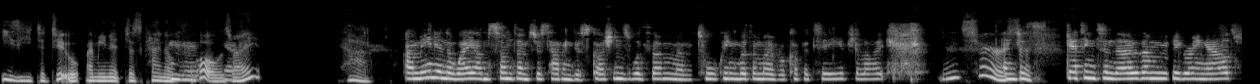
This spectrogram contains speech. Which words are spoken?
easy to do. I mean, it just kind of mm-hmm, flows, yeah. right? Yeah. I mean, in a way, I'm sometimes just having discussions with them and talking with them over a cup of tea, if you like. Mm, sure. and sure. just getting to know them, figuring out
